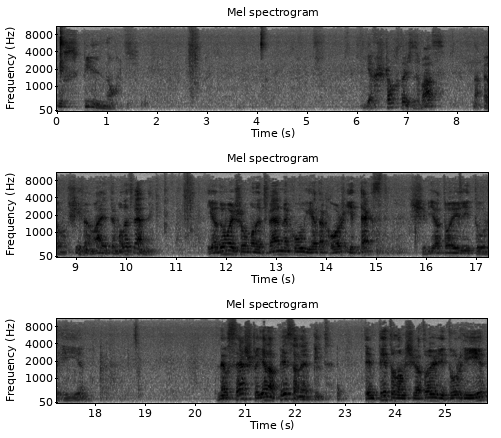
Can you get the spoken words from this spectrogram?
у спільноті. Якщо хтось з вас, напевно, всі ви маєте молитвенник. Я думаю, що в молитвеннику є також і текст святої літургії. Не все, що є написане під тим титулом святої літургії,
